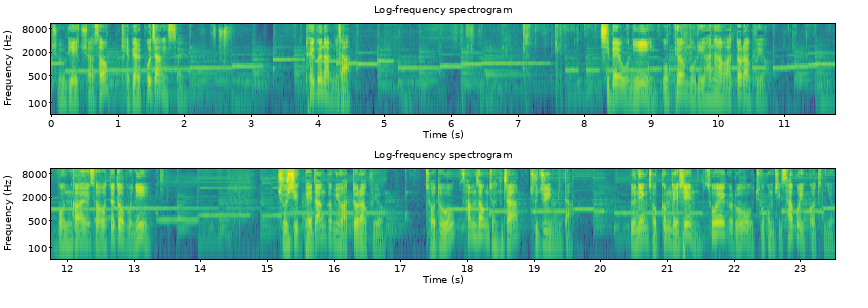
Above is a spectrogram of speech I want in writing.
준비해 주셔서 개별 포장했어요. 퇴근합니다. 집에 오니 우편물이 하나 왔더라고요. 뭔가 해서 뜯어보니 주식 배당금이 왔더라고요. 저도 삼성전자 주주입니다. 은행 적금 대신 소액으로 조금씩 사고 있거든요.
